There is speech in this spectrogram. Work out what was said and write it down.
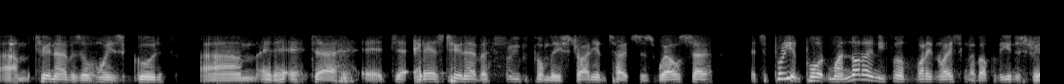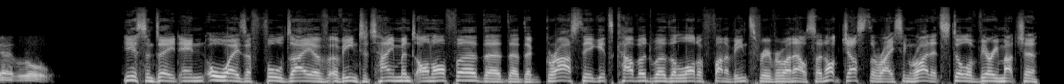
Um, turnovers are always good. Um, it, it, uh, it, it has turnover through from the Australian totes as well. So it's a pretty important one, not only for the Wellington Racing Club, but for the industry overall. Yes, indeed, and always a full day of, of entertainment on offer. The, the the grass there gets covered with a lot of fun events for everyone else. So not just the racing, right? It's still a very much a,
